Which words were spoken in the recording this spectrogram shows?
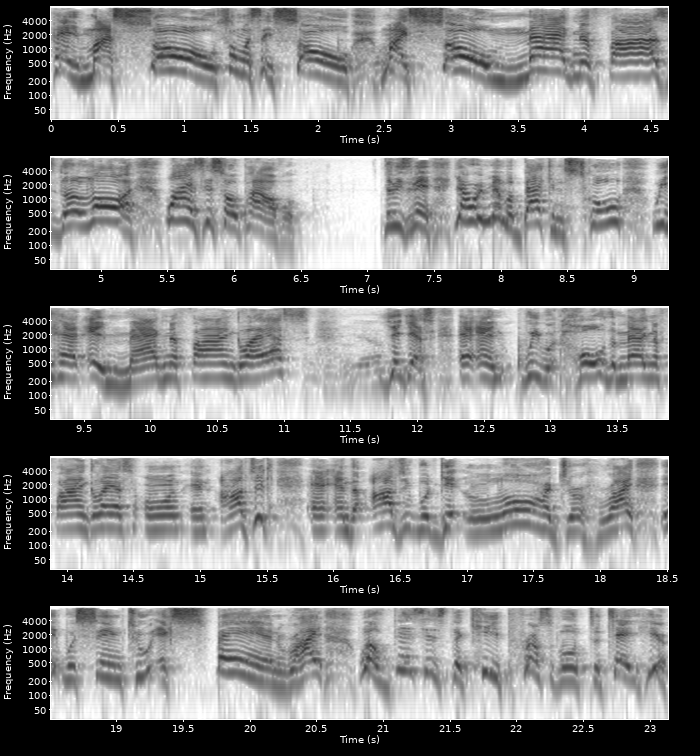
Hey, my soul, someone say soul, my soul magnifies the Lord. Why is this so powerful? The reason being, y'all remember back in school, we had a magnifying glass? Mm-hmm. Yeah, yes. And, and we would hold the magnifying glass on an object, and, and the object would get larger, right? It would seem to expand, right? Well, this is the key principle to take here.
